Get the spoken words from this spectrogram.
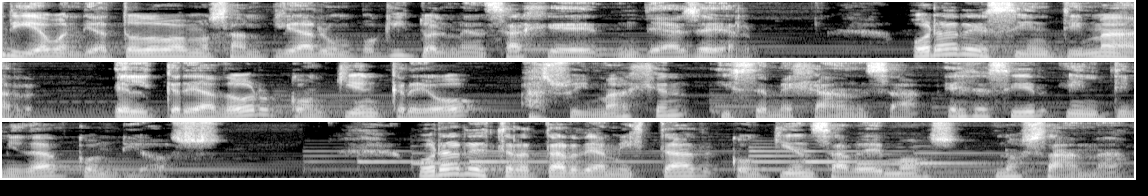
día, buen día a todos. Vamos a ampliar un poquito el mensaje de ayer. Orar es intimar el Creador con quien creó a su imagen y semejanza, es decir, intimidad con Dios. Orar es tratar de amistad con quien sabemos nos ama.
